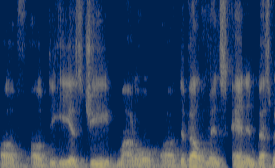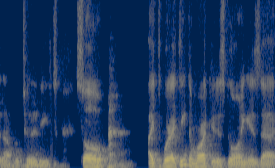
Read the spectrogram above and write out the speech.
of, of the ESG model uh, developments and investment opportunities. So I, where I think the market is going is that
